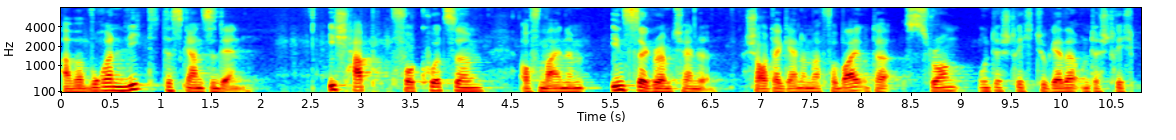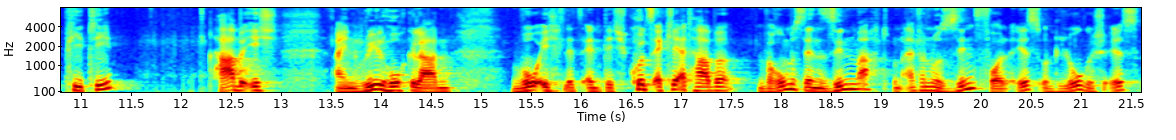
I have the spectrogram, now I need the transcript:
Aber woran liegt das Ganze denn? Ich habe vor kurzem auf meinem Instagram-Channel, schaut da gerne mal vorbei unter strong-together-pt, habe ich ein Reel hochgeladen, wo ich letztendlich kurz erklärt habe, warum es denn Sinn macht und einfach nur sinnvoll ist und logisch ist,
